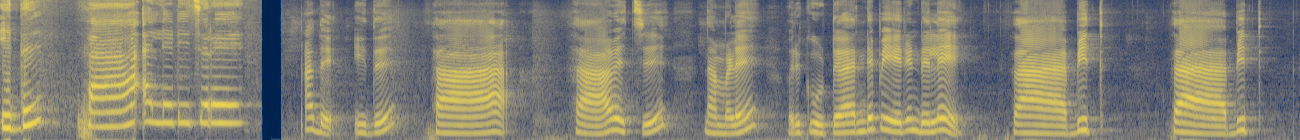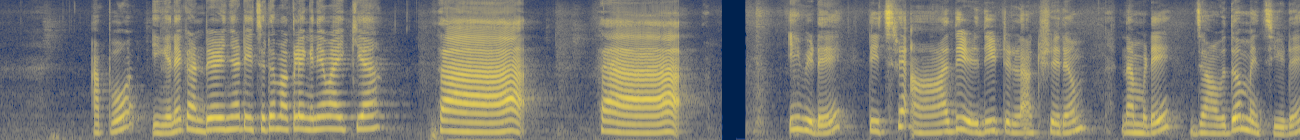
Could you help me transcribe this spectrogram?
ഇത് ഫാ അല്ലേ ടീച്ചറേ? അതെ ഇത് സാ സാ വെച്ച് നമ്മൾ ഒരു കൂട്ടുകാരന്റെ പേരുണ്ട് അല്ലേ സാബിത്ത് സാബിത്ത് അപ്പോൾ ഇങ്ങനെ കണ്ടു കഴിഞ്ഞാൽ ടീച്ചറുടെ മക്കൾ എങ്ങനെയാണ് വായിക്കുക സാ സാ ഇവിടെ ടീച്ചർ ആദ്യം എഴുതിയിട്ടുള്ള അക്ഷരം നമ്മുടെ ജൗദമ്മച്ചിയുടെ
